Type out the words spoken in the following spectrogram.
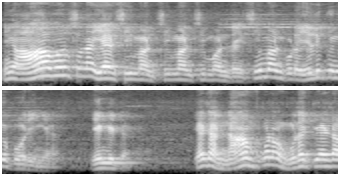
நீங்கள் ஆவும் சொன்னால் ஏன் சீமான் சீமான் சீமான்? சீமான் கூட எதுக்குங்க போகிறீங்க எங்கிட்ட ஏண்டா நான் போனால் உனக்கு ஏண்டா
